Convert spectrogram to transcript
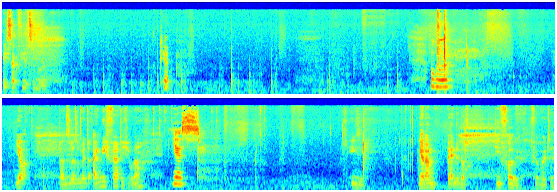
Ich sag 4 zu 0. Okay. Okay. Ja, dann sind wir somit eigentlich fertig, oder? Yes. Easy. Ja, dann beende doch die Folge für heute.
